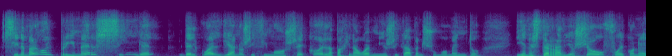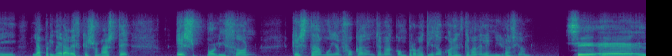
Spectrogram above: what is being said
Sin embargo, el primer single del cual ya nos hicimos eco en la página web Music Up en su momento y en este radio show fue con el, la primera vez que sonaste, es Polizón, que está muy enfocado a un tema comprometido con el tema de la inmigración. Sí, eh,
